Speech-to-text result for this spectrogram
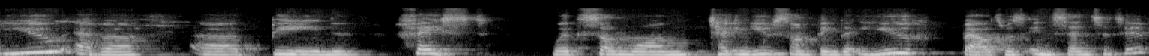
you ever uh, been faced with someone telling you something that you felt was insensitive?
